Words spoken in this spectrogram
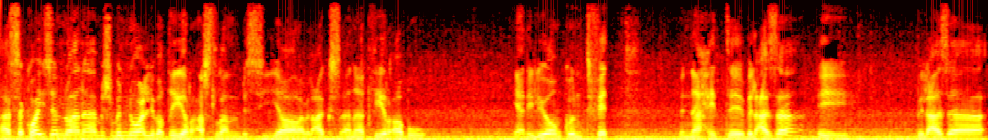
هسه كويس إنه أنا مش من النوع اللي بطير أصلا بالسيارة بالعكس أنا كثير أبو. يعني اليوم كنت فت من ناحية بالعزاء إيه بالعزاء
